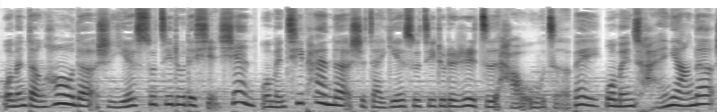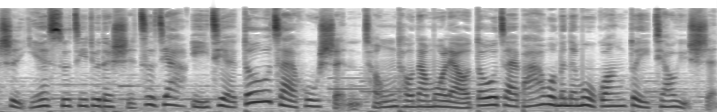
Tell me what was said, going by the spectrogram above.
我们等候的是耶稣基督的显现，我们期盼的是在耶稣基督的日子毫无责备，我们传扬的是耶稣基督的十字架。一切都在乎神，从头到末了都在把我们的。目光对焦于神。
